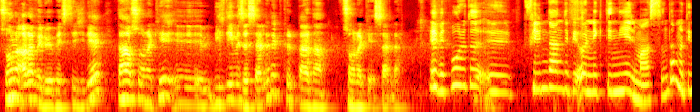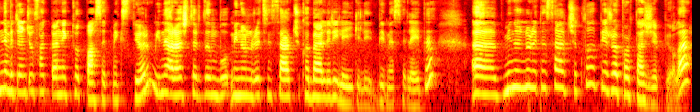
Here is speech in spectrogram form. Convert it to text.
Sonra ara veriyor besteciliğe. Daha sonraki e, bildiğimiz eserler hep 40'lardan sonraki eserler. Evet bu arada e, filmden de bir örnek dinleyelim aslında ama dinlemeden önce ufak bir anekdot bahsetmek istiyorum. Yine araştırdığım bu Minur Nurettin Selçuk haberleriyle ilgili bir meseleydi. E, Minur Nurettin Selçuk'la bir röportaj yapıyorlar.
